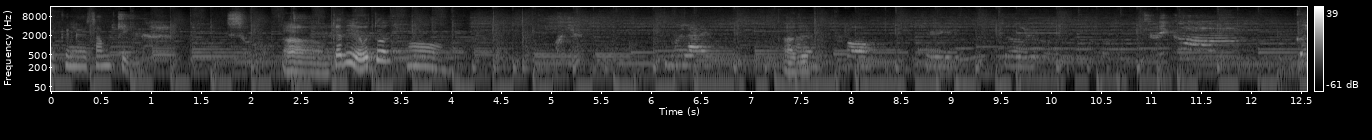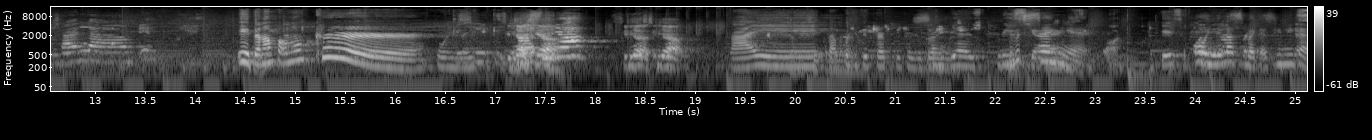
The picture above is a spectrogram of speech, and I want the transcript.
Dia kena something. Ah, kan dia betul. Oh. Mulai. Ah. Four, three, two. Salam. Eh, Eh, tak nampak muka. Oh, ini Sekejap, sekejap. Sekejap, sekejap. Baik. Tak apa kita practice lagi belanja. Yes, please Dia sengit. Okay, Oh, yelah sebab kat sini kan.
